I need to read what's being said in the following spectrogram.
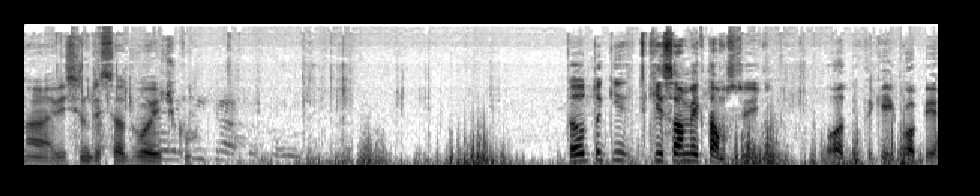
На 82 -ечку. Та от такі, такі самі, як там стоїть. От такі копії.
